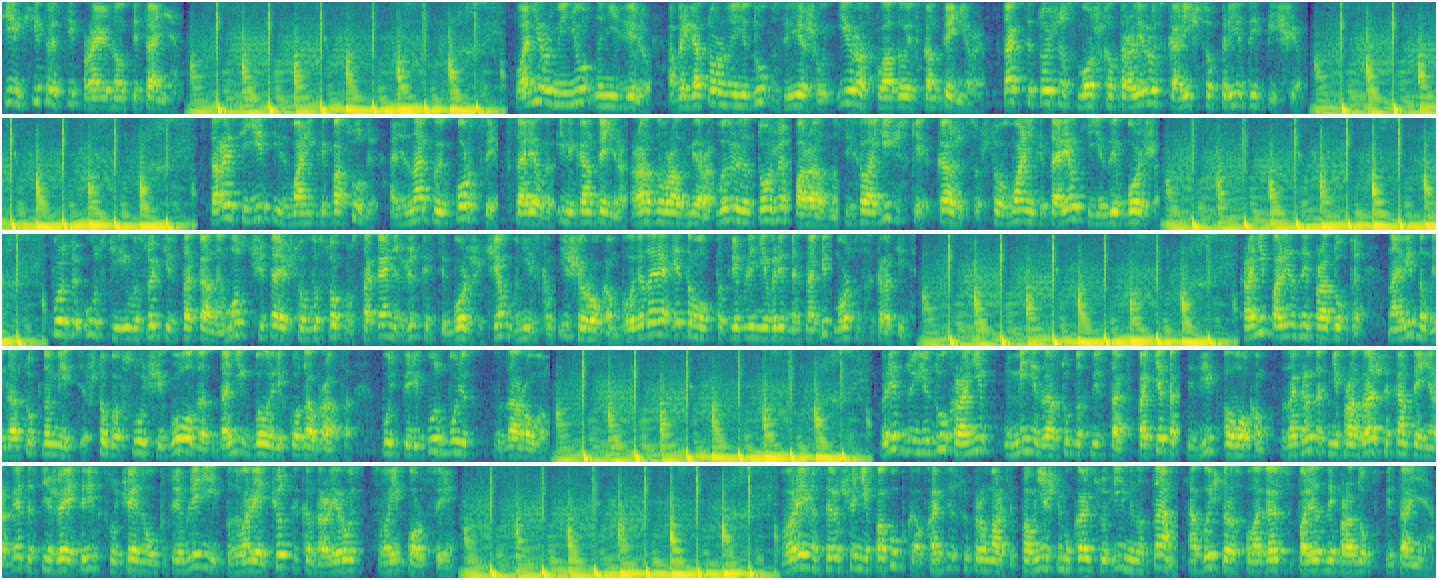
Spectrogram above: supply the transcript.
7 хитростей правильного питания. Планируй меню на неделю, а приготовленную еду взвешивай и раскладывай в контейнеры. Так ты точно сможешь контролировать количество принятой пищи. Старайся есть из маленькой посуды. Одинаковые порции в тарелках или контейнерах разного размера выглядят тоже по-разному. Психологически кажется, что в маленькой тарелке еды больше. Узкие и высокие стаканы. Мозг считает, что в высоком стакане жидкости больше, чем в низком и широком. Благодаря этому потребление вредных напитков можно сократить. Храни полезные продукты на видном и доступном месте, чтобы в случае голода до них было легко добраться. Пусть перекус будет здоровым. Еду храни в менее доступных местах, в пакетах zip-локом, в закрытых непрозрачных контейнерах. Это снижает риск случайного употребления и позволяет четко контролировать свои порции. Во время совершения покупок обходи супермаркет по внешнему кольцу. Именно там обычно располагаются полезные продукты питания.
